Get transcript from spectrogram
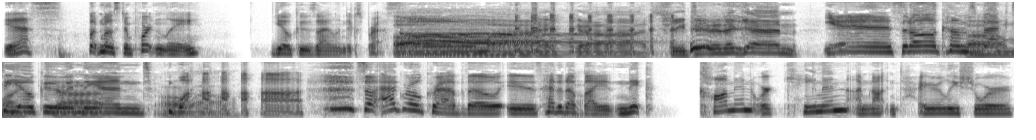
yes, but most importantly, Yoku's Island Express. Oh my god, she did it again. Yes, it all comes Oh back to Yoku in the end. Oh, wow. So Aggro Crab though is headed up by Nick Common or Kaman. I'm not entirely sure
